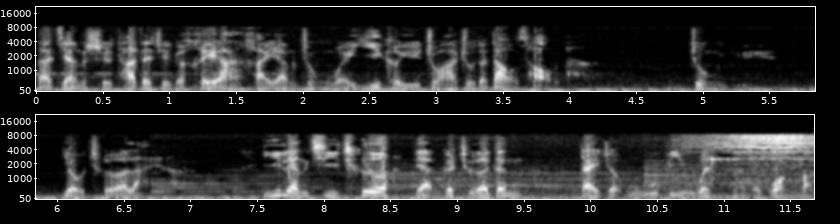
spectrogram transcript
那将是他在这个黑暗海洋中唯一可以抓住的稻草了。终于，有车来了，一辆汽车，两个车灯，带着无比温暖的光芒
